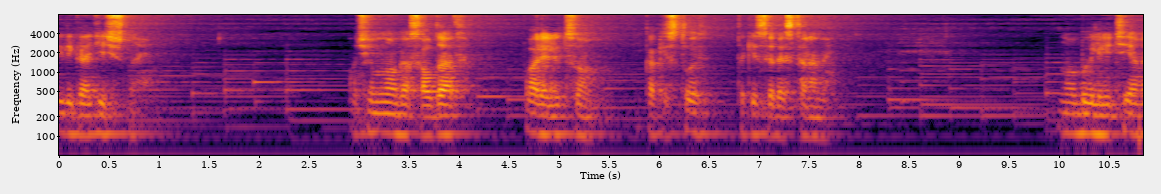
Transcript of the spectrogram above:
Великой Отечественной. Очень много солдат пали лицом, как и с той, так и с этой стороны. Но были и те,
